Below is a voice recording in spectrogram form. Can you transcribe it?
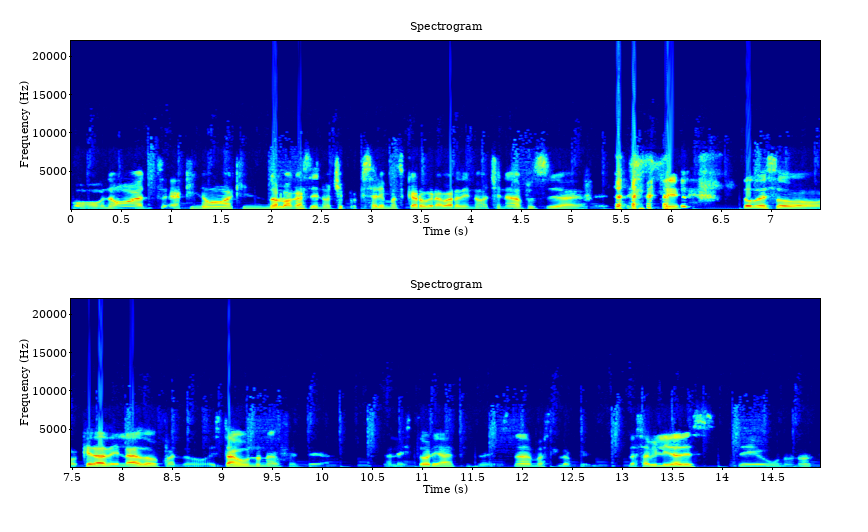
o, no, aquí no, aquí no lo hagas de noche porque sale más caro grabar de noche, nada, pues este, todo eso queda de lado cuando está uno una frente a, la historia, pues, es nada más lo que, las habilidades de uno, ¿no?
